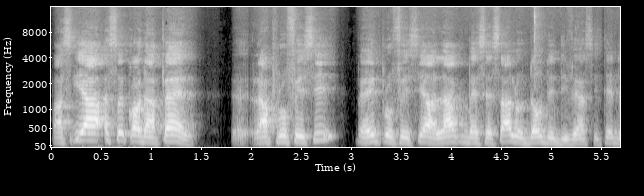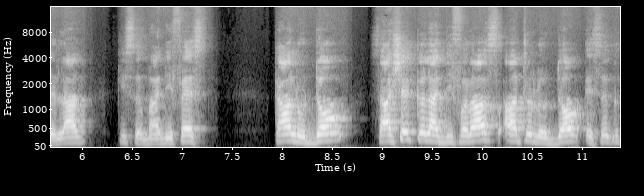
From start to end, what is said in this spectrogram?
Parce qu'il y a ce qu'on appelle euh, la prophétie, une prophétie en langue, mais c'est ça le don de diversité de langue qui se manifeste. Quand le don, sachez que la différence entre le don et ce que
